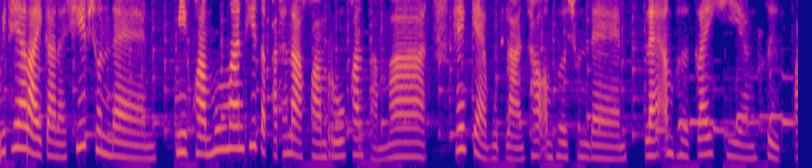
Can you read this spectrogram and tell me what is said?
วิทยาลัยการอาชีพชนแดน มีความมุ่งมั่นที่จะพัฒนาความรู้ความสามารถ ให้แก่บุตรหลานชาวอำเภอชนแดน และอำเภอใกล้เคียงสืบไป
